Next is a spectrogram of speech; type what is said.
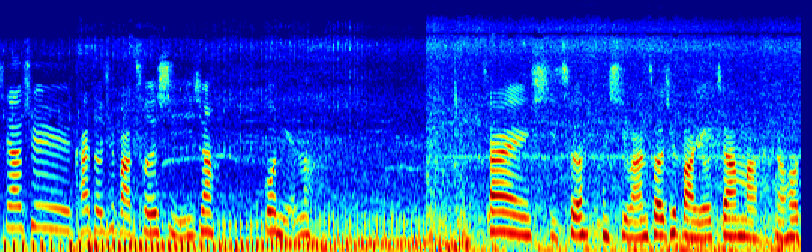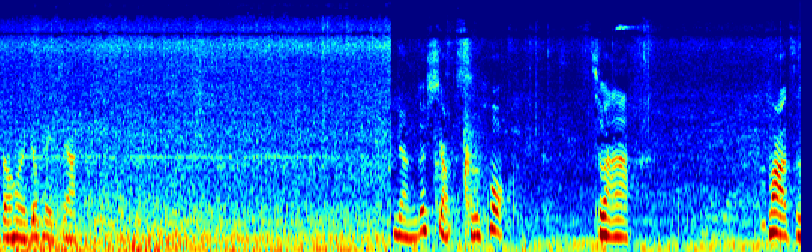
现在去开车去把车洗一下，过年了。再洗车，洗完车去把油加满，然后等会就回家。两个小吃货，吃完了，不好吃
